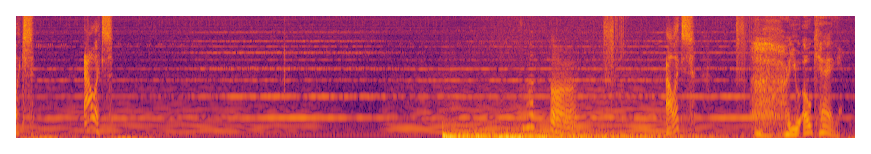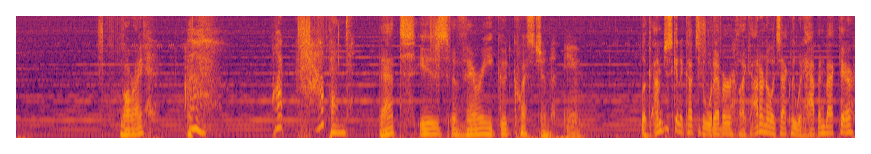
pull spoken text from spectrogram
Alex! Alex! What the? Alex? Are you okay? You alright? What happened? That is a very good question. Look, I'm just gonna cut to the whatever. Like, I don't know exactly what happened back there,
